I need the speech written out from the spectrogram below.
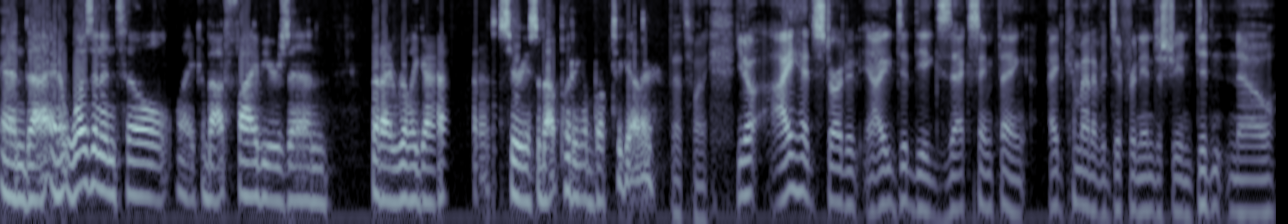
and uh, and it wasn't until like about five years in that I really got Uh, serious about putting a book together. That's funny. You know, I had started. I did the exact same thing. I'd come out of a different industry and didn't know.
